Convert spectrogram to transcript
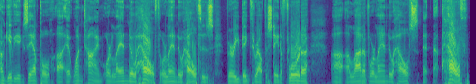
I'll give you an example. Uh, at one time, Orlando Health. Orlando Health is very big throughout the state of Florida. Uh, a lot of Orlando Health, uh, Health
